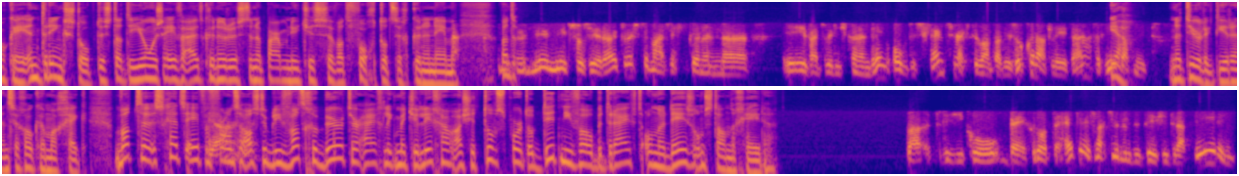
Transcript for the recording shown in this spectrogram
Oké, een drinkstop. Dus dat de jongens even uit kunnen rusten... en een paar minuutjes eh, wat vocht tot zich kunnen nemen. Want... Nee, niet zozeer uitrusten, maar zich kunnen... Uh, eventueel iets kunnen drinken. Ook de scheidsrechter, want dat is ook een atleet, hè? vergeet ja, dat niet. natuurlijk, die rent zich ook helemaal gek. Wat, uh, schets even Ja, voor ons ja. alstublieft, wat gebeurt er eigenlijk met je lichaam... als je topsport op dit niveau bedrijft onder deze omstandigheden? Het risico bij grote hitte is natuurlijk de deshydratering.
